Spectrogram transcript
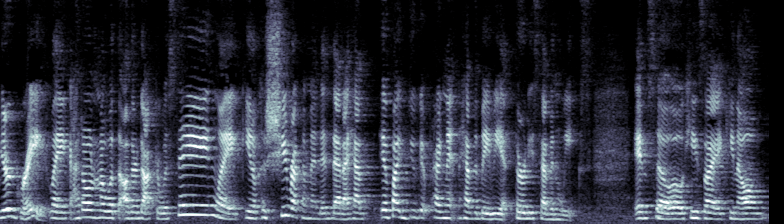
you're great. Like, I don't know what the other doctor was saying. Like, you know, because she recommended that I have, if I do get pregnant, have the baby at 37 weeks. And so he's like, you know,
